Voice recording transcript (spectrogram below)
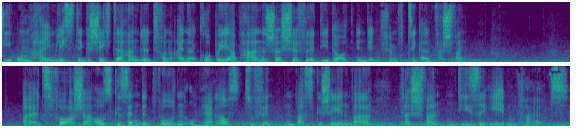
Die unheimlichste Geschichte handelt von einer Gruppe japanischer Schiffe, die dort in den 50ern verschwanden. Als Forscher ausgesendet wurden, um herauszufinden, was geschehen war, verschwanden diese ebenfalls.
